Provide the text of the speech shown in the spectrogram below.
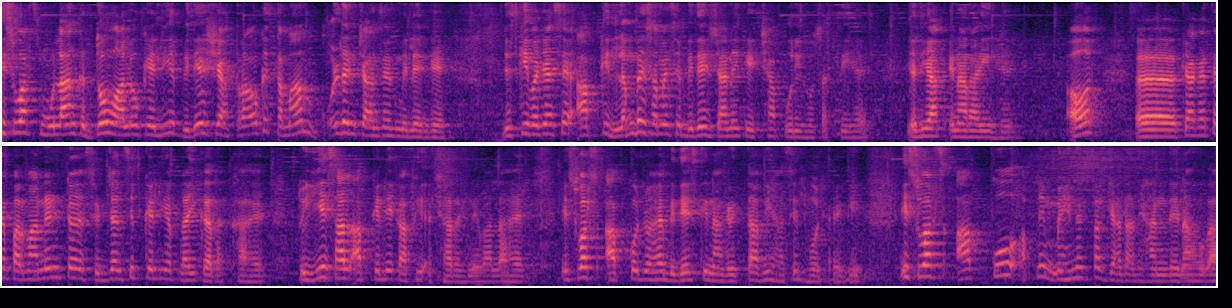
इस वर्ष मूलांक दो वालों के लिए विदेश यात्राओं के तमाम गोल्डन चांसेस मिलेंगे, जिसकी वजह से आपकी लंबे समय से विदेश जाने की इच्छा पूरी हो सकती है, यदि आप एनआरआई हैं। और क्या कहते हैं परमानेंट सिटीजनशिप के लिए अप्लाई कर रखा है। तो ये साल आपके लिए काफ़ी अच्छा रहने वाला है। इस वर्ष आपको जो है विदेश की नागरिकता भी हासिल हो जाएगी। इस वर्ष आपको अपने मेहनत पर ज़्यादा ध्यान देना होगा,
